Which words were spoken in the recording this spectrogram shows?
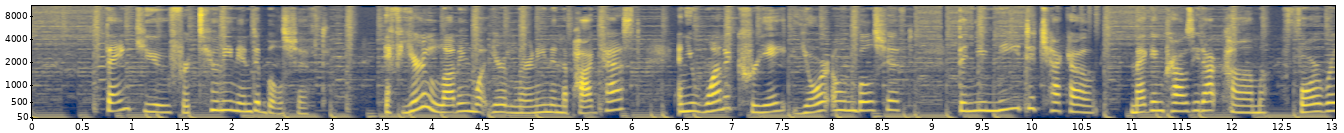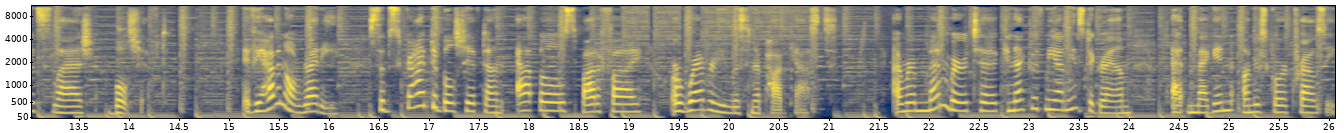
Thank you for tuning into Bullshift. If you're loving what you're learning in the podcast and you want to create your own bullshift, then you need to check out megankrause.com forward slash bullshift. If you haven't already, subscribe to Bullshift on Apple, Spotify, or wherever you listen to podcasts. And remember to connect with me on Instagram at Megan underscore Krause.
